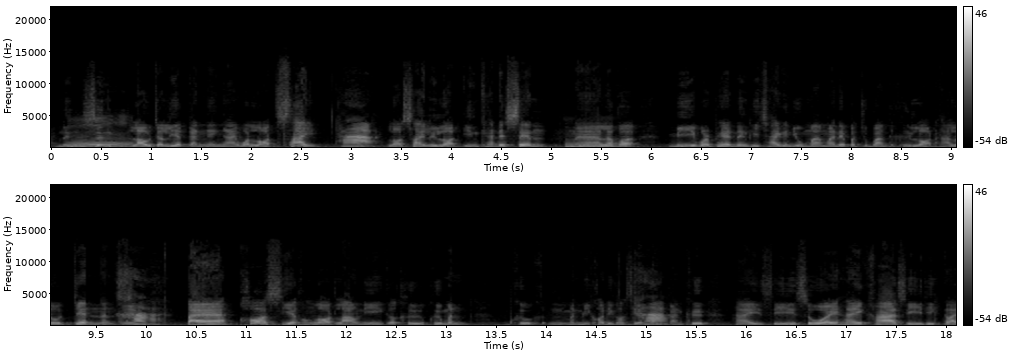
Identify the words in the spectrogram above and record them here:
บหนึ่งอืมซึ่งเราจะเรียกกันง่าย ๆ ว่าหลอดไส้ค่ะหลอดไส้หรือหลอดอินแคเดเซนต์อืมนะแล้วก็ มีอีกประเภทหนึ่งที่ใช้กันอยู่มากมายในปัจจุบันก็คือหลอดฮาโลเจนนั่นเอง ค่ะ แต่ข้อเสียของหลอดเหล่านี้ก็คือคือมันคือมันมีข้อดีข้อเสียค่ะ ต่างกัน คือ ให้สีสวยให้ค่าสีที่ใกล้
